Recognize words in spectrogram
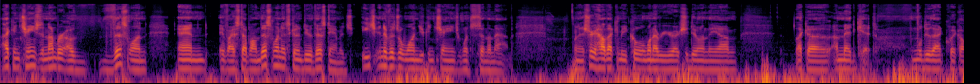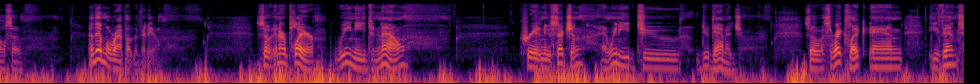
I can change the number of this one and if I step on this one it's going to do this damage. Each individual one you can change once it's in the map. I'm going to show you how that can be cool whenever you're actually doing the um, like a, a med kit. And we'll do that quick also. And then we'll wrap up the video. So in our player, we need to now create a new section and we need to do damage. So let's right click and event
